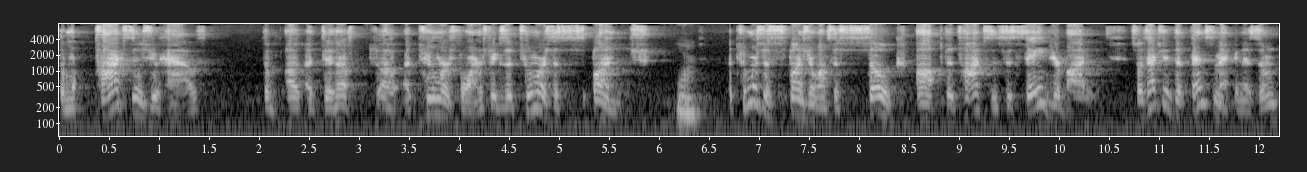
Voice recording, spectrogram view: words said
The more toxins you have, the a, a, a, tumor forms because a tumor is a sponge. Yeah. A tumor is a sponge that wants to soak up the toxins to save your body. So it's actually a defense mechanism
